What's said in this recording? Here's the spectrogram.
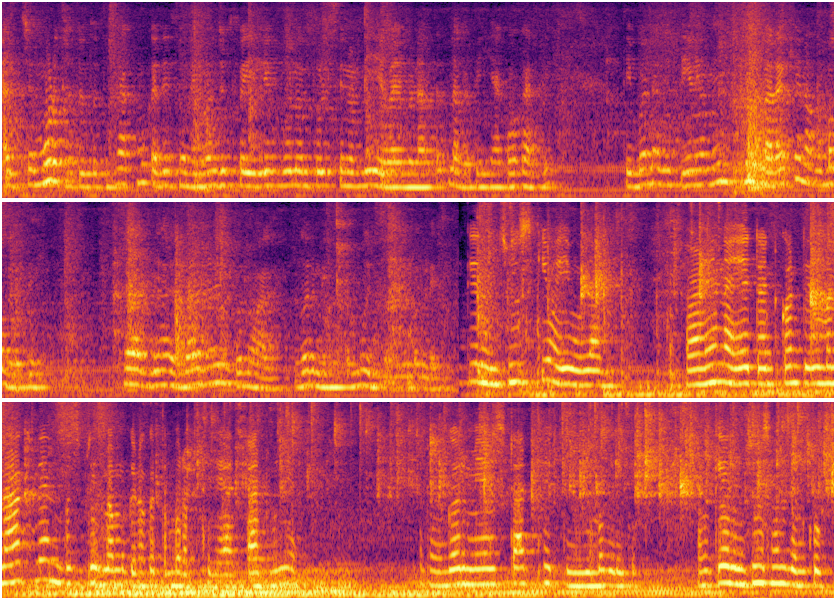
આજ મોડું થતું હતું શાક મૂકી દીધો ને મંજુ ફઈ લીંબુનો ને તુલસીનો બે વાય બનાવતા જ લાગે હાક વખાતી તે બનાવી તેણે અમે ફ્રીજમાં રાખીએ ને આપણે બગડે જાય બહાર નીકળે તો ન હાલે ગરમીની તો મોજ બગડે કે જ્યુસ કેવાય એવું લાગે. પણ એના એ ટેન્ટ કન્ટેનરમાં નાખ દે ને પછી ફ્રીજમાં મૂકીને કરતા બરફ થઈ જાય સ્ટાર્ટ હોય એટલે ગરમી એવી સ્ટાર્ટ થઈ હતી એ બગડી ગઈ અને કેરીનું જ્યુસ સમજે ને કોઈ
